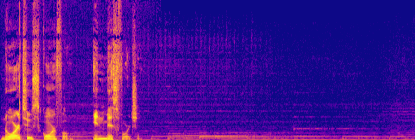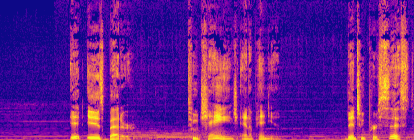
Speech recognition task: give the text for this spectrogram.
nor too scornful in misfortune. It is better to change an opinion than to persist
